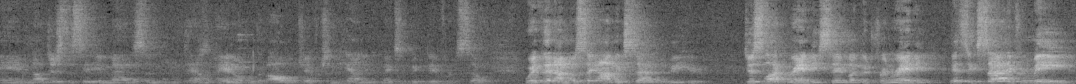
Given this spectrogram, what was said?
And not just the city of Madison and the town of Hanover, but all of Jefferson County, it makes a big difference. So with that, I'm gonna say, I'm excited to be here. Just like Randy said, my good friend Randy, it's exciting for me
